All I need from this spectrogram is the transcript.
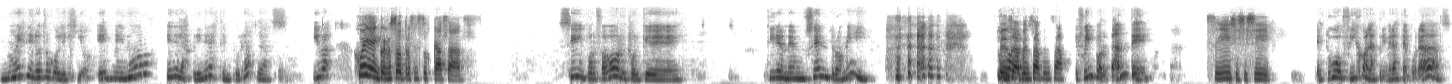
No es del otro colegio, es menor, es de las primeras temporadas. Iba, Jueguen con nosotros en sus casas. sí, por favor, porque tírenme un centro a mí. Pensá, pensá, pensá. ¿Fue importante? Sí, sí, sí, sí. ¿Estuvo fijo en las primeras temporadas?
